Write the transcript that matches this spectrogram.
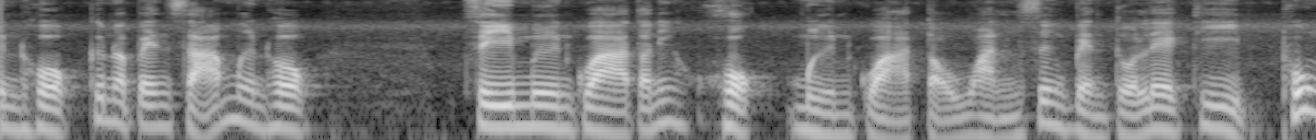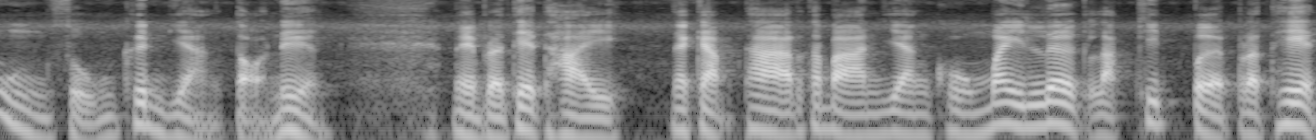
26,000 ขึ้นมาเป็น 36,000 40,000 กว่า ตอนนี้ 60,000 กว่าต่อวัน ซึ่งเป็นตัวเลขที่พุ่งสูงขึ้นอย่างต่อเนื่อง ในประเทศไทยนะครับถ้ารัฐบาลยังคงไม่เลิกหลักคิดเปิดประเทศ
